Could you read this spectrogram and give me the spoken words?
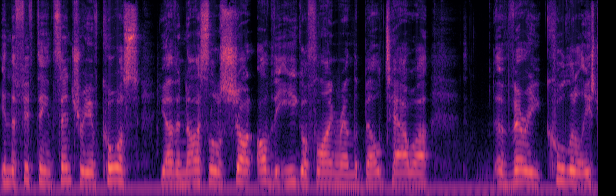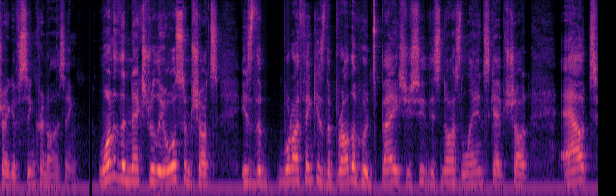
in the 15th century, of course, you have a nice little shot of the eagle flying around the bell tower. A very cool little Easter egg of synchronizing. One of the next really awesome shots is the what I think is the Brotherhood's base. You see this nice landscape shot out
